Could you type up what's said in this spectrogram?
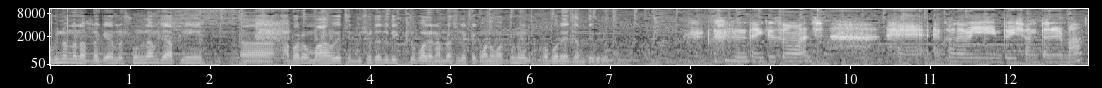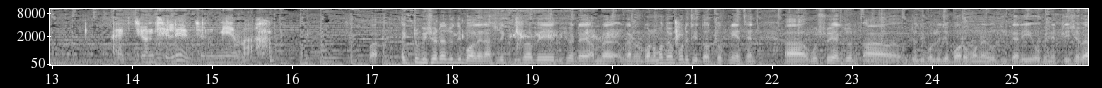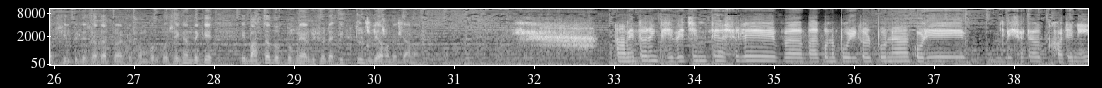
অভিনন্দন আপনাকে। আমরা শুনলাম যে আপনি আবারও মা হয়েছেন। বিষয়টা যদি একটু বলেন, আমরা আসলে একটা গণমাধ্যমের খবরে জানতে পেরেছি। থ্যাংক ইউ সো মাচ হ্যাঁ এখন আমি দুই সন্তানের মা, একজন ছেলে, একজন মেয়ের মা। একটু বিষয়টা যদি বলেন, আসলে কীভাবে বিষয়টা আমরা, কারণ গণমাধ্যমে পড়েছি, দত্তক নিয়েছেন অবশ্যই একজন যদি বলি যে বড় মনের অধিকারী, অভিনেত্রী হিসেবে শিল্পীদের সাথে আপনার একটা সম্পর্ক, সেখান থেকে এই বাচ্চা দত্তক নেওয়ার বিষয়টা একটু যদি আমাদের জানান। আমি তো অনেক ভেবে চিন্তে আসলে, বা কোনো পরিকল্পনা করে বিষয়টা ঘটেনি।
